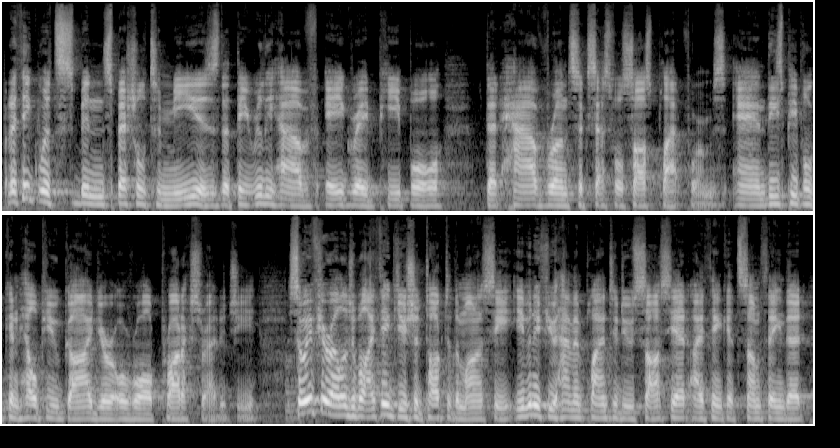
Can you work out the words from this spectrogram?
but I think what's been special to me is that they really have A-grade people that have run successful SaaS platforms. And these people can help you guide your overall product strategy. So if you're eligible, I think you should talk to them honestly. Even if you haven't planned to do SaaS yet, I think it's something that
